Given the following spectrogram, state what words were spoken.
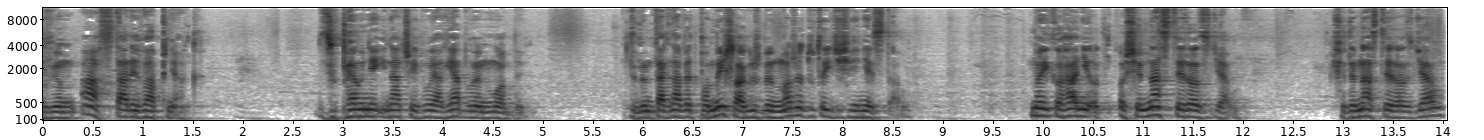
mówią, a stary wapniak. Zupełnie inaczej było, jak ja byłem młody. Gdybym tak nawet pomyślał, już bym może tutaj dzisiaj nie stał. Moi kochani, 18 rozdział, 17 rozdział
